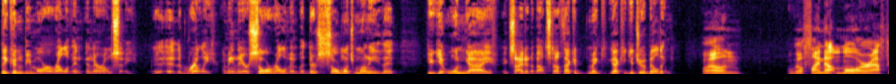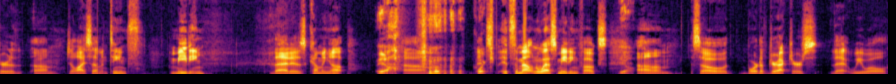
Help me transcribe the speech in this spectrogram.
they couldn't be more irrelevant in their own city. Uh, uh, Really, I mean, they are so irrelevant, but there's so much money that if you get one guy excited about stuff, that could make that could get you a building. Well, and we'll find out more after um, July 17th meeting that is coming up. Yeah, quick. It's, it's the Mountain West meeting, folks. Yeah. Um, so, board of directors that we will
